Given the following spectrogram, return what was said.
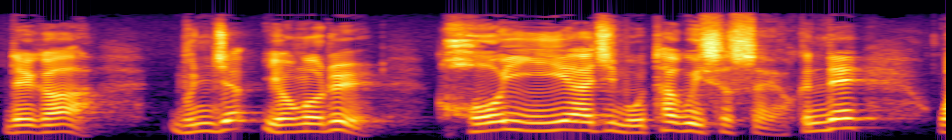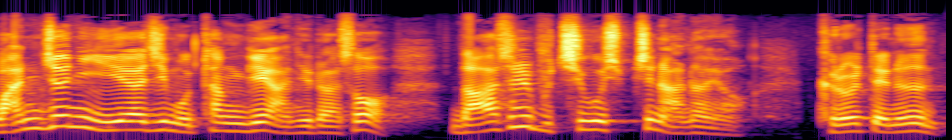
내가 문장 영어를 거의 이해하지 못하고 있었어요. 근데 완전히 이해하지 못한 게 아니라서 not을 붙이고 싶진 않아요. 그럴 때는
